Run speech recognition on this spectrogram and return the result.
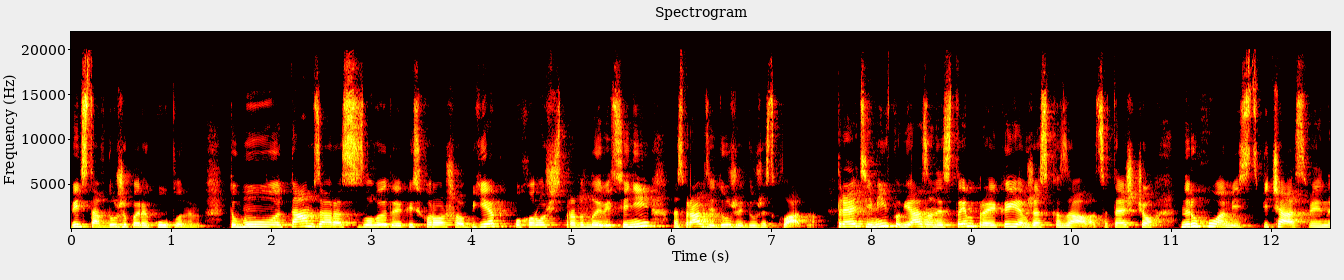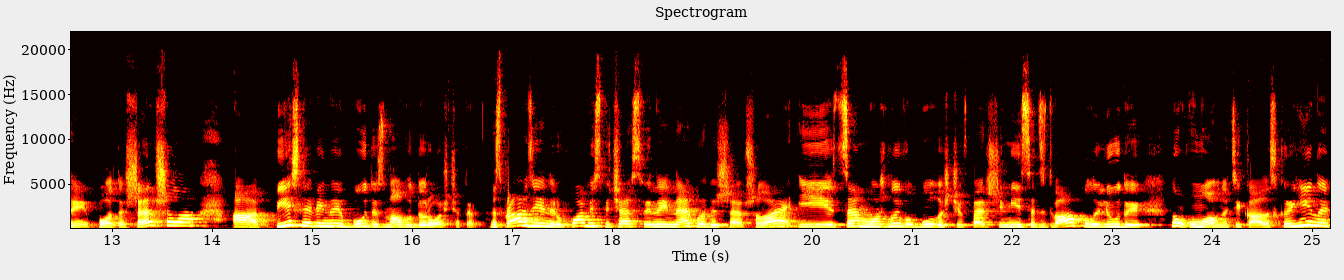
він став дуже перекупленим. Тому там зараз зловити якийсь хороший об'єкт по хорошій справедливій ціні насправді дуже і дуже складно. Третій міф пов'язаний з тим, про який я вже сказала. Це те, що нерухомість під час війни подешевшала, а після війни буде знову дорожчати. Насправді нерухомість під час війни не подешевшала, і це можливо було ще в перший місяць-два, коли люди ну умовно тікали з країни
